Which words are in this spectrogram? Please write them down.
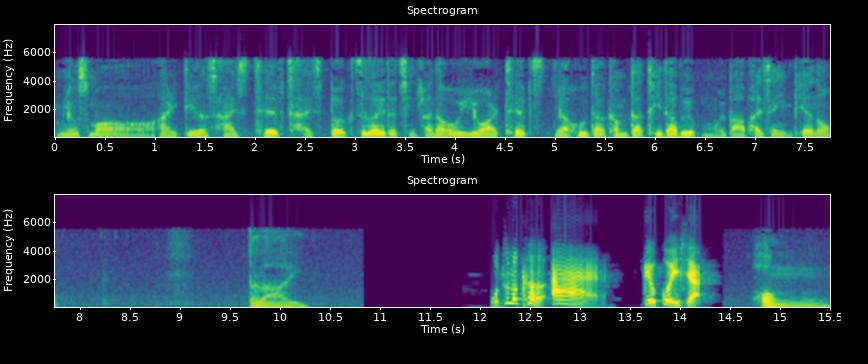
你们有什么 ideas 还是 tips 还是 book 之类的，请传到 o u r tips yahoo dot com dot t w，我们会把它拍成影片哦。拜拜。我这么可爱，给我跪下。轰。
